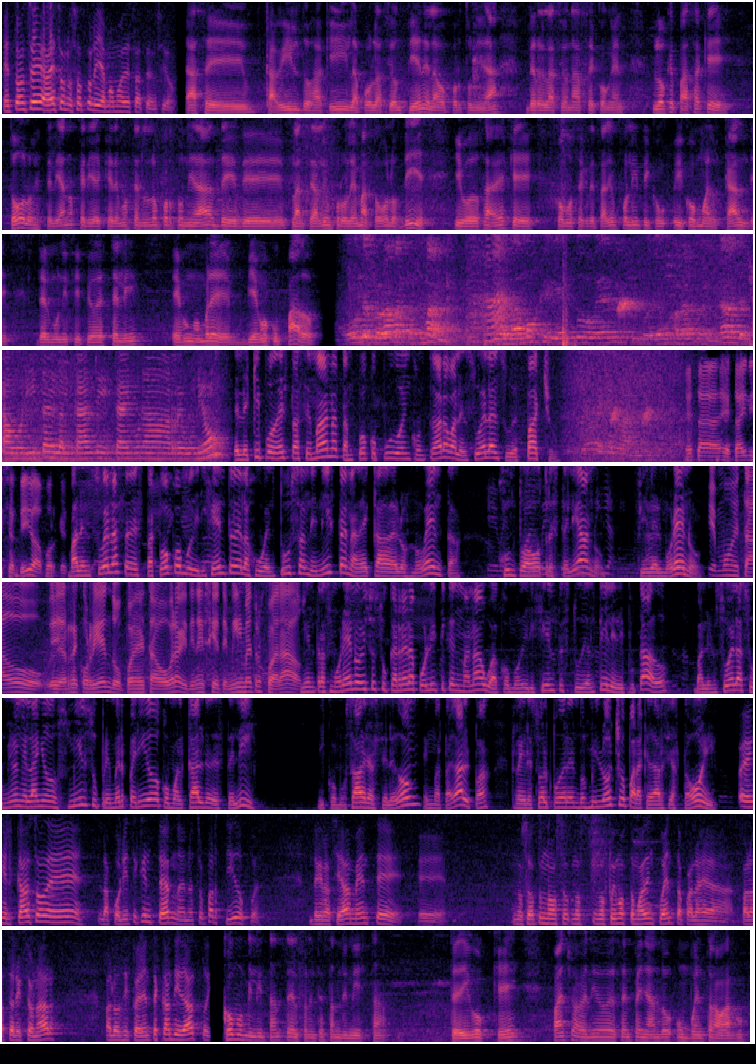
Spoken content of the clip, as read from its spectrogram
Entonces a eso nosotros le llamamos desatención. Hace cabildos aquí, la población tiene la oportunidad de relacionarse con él. Lo que pasa que todos los estelianos queremos tener la oportunidad de, de, plantearle un problema todos los días. Y vos sabes que como secretario político y como alcalde del municipio de Estelí, es un hombre bien ocupado. Segundo el programa esta semana. Ajá. vamos queriendo ver si podríamos hablar con el alcalde. Ahorita el alcalde está en una reunión. El equipo de esta semana tampoco pudo encontrar a Valenzuela en su despacho. Esta, esta, iniciativa porque... Valenzuela se destacó como dirigente de la juventud sandinista en la década de los 90, junto a otro esteliano, Fidel Moreno. Hemos estado eh, recorriendo pues esta obra que tiene 7.000 metros cuadrados. Mientras Moreno hizo su carrera política en Managua como dirigente estudiantil y diputado, Valenzuela asumió en el año 2000 su primer periodo como alcalde de Estelí. Y como Sadra Celedón, en Matagalpa, regresó al poder en 2008 para quedarse hasta hoy. En el caso de la política interna de nuestro partido, pues, desgraciadamente eh, nosotros nos, nos, fuimos tomados en cuenta para, para seleccionar a los diferentes candidatos. Como militante del Frente Sandinista, te digo que Pancho ha venido desempeñando un buen trabajo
